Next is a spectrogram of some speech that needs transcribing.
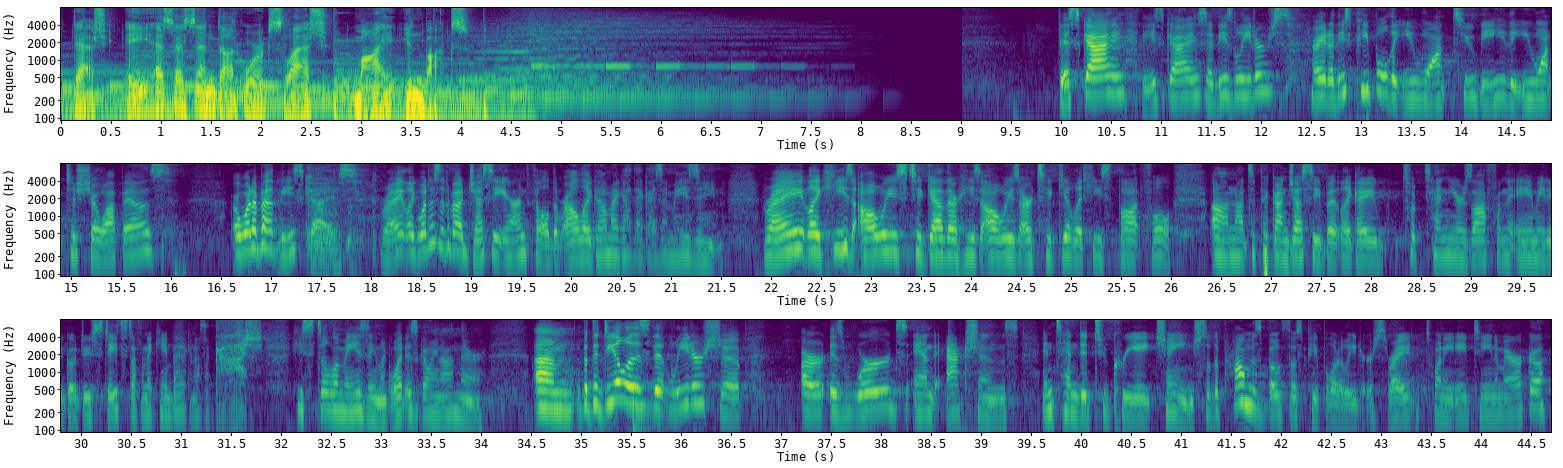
slash my inbox. This guy, these guys, are these leaders, right? Are these people that you want to be, that you want to show up as? Or what about these guys, right? Like, what is it about Jesse Ehrenfeld that we're all like, oh my God, that guy's amazing, right? Like, he's always together, he's always articulate, he's thoughtful. Um, not to pick on Jesse, but like, I took 10 years off from the AMA to go do state stuff, and I came back and I was like, gosh, he's still amazing. Like, what is going on there? Um, but the deal is that leadership are, is words and actions intended to create change. So the problem is both those people are leaders, right? 2018 America.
